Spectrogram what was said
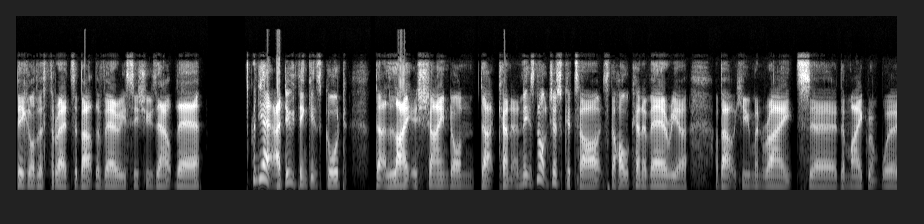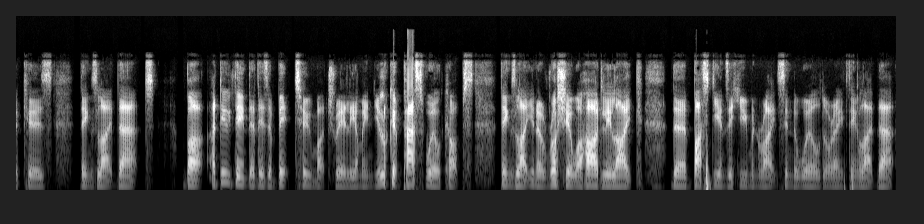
Big other threads about the various issues out there and yeah, I do think it's good that a light has shined on that kind of, and it's not just Qatar; it's the whole kind of area about human rights, uh, the migrant workers, things like that. But I do think that there's a bit too much, really. I mean, you look at past World Cups, things like, you know, Russia were hardly like the bastions of human rights in the world or anything like that.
